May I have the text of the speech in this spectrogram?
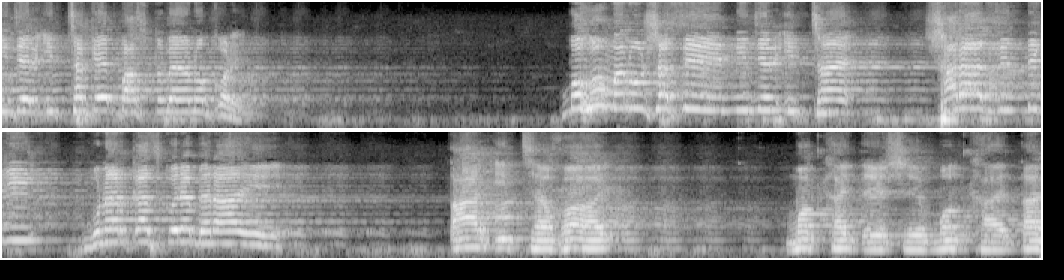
নিজের ইচ্ছাকে বাস্তবায়নও করে। বহু মানুষ আছে নিজের ইচ্ছায় সারা জিন্দগি গুনার কাজ করে বেড়ায়। তার ইচ্ছা হয় মদ খাইতে, সে মদ খায়। তার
